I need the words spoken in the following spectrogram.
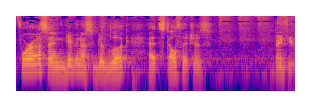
for us and giving us a good look at stealth hitches. Thank you.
